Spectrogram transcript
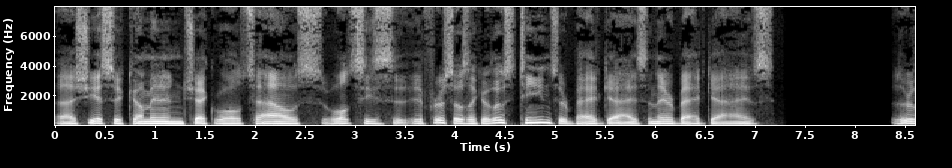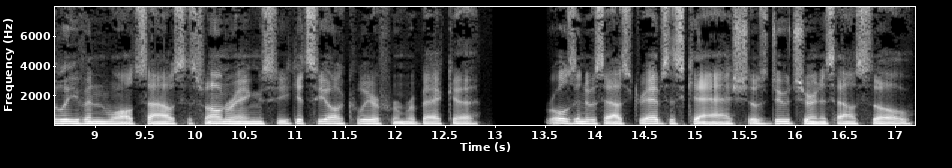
uh, she has to come in and check Walt's house. Walt sees, at first I was like, are those teens or bad guys? And they're bad guys. They're leaving Walt's house. His phone rings. He gets the all clear from Rebecca. Rolls into his house, grabs his cash. Those dudes are in his house, though.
